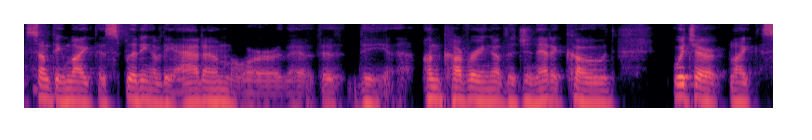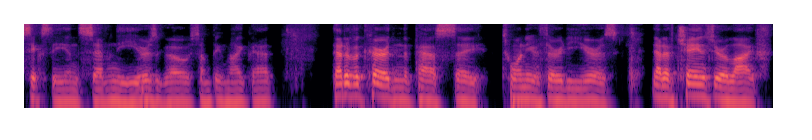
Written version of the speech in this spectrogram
something like the splitting of the atom or the the, the uncovering of the genetic code which are like 60 and 70 years ago, something like that, that have occurred in the past, say, 20 or 30 years that have changed your life.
